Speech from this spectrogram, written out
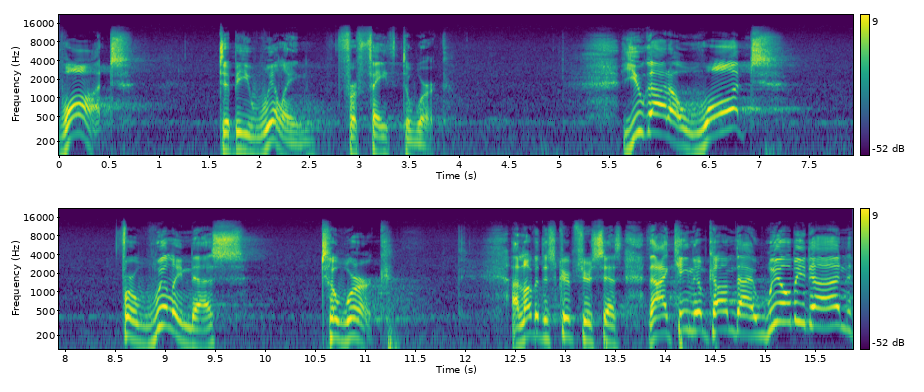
want to be willing for faith to work. You got to want for willingness to work. I love what the scripture says Thy kingdom come, thy will be done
